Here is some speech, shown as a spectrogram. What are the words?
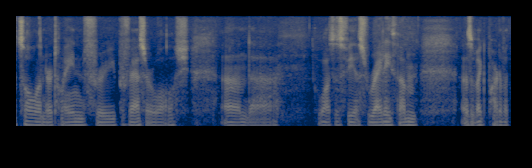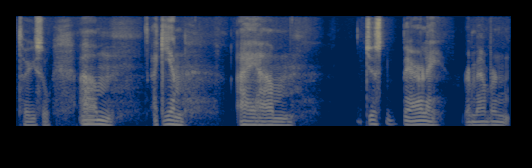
it's all intertwined through Professor Walsh and uh, what's his face Riley Finn is a big part of it too. So um, again, I am just barely remembering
